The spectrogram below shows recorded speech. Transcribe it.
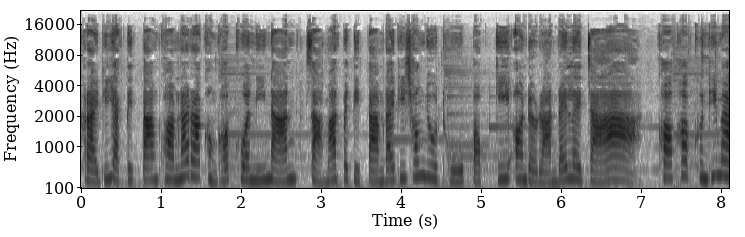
ใครที่อยากติดตามความน่ารักของครอบครัวนี้นั้น สามารถไปติดตามได้ที่ช่อง YouTube p o c k y on the run ได้เลยจ้า ขอขอบคุณที่มา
